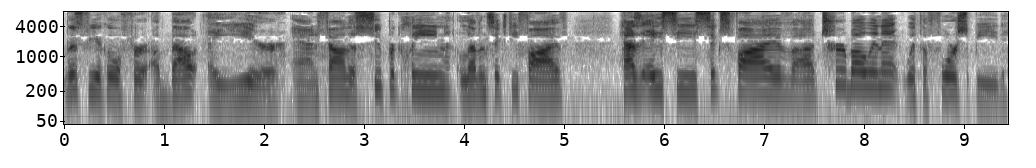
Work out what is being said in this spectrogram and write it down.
this vehicle for about a year and found a super clean 1165 has AC 6.5 uh, turbo in it with a four speed.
